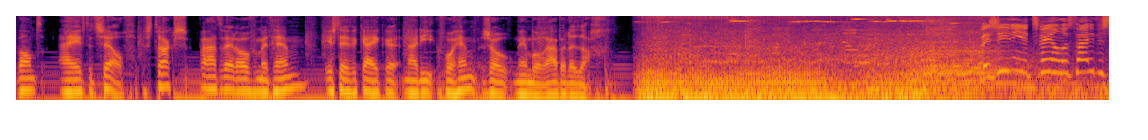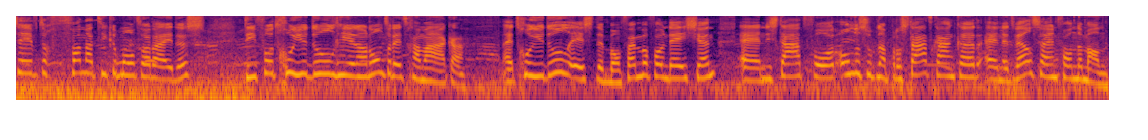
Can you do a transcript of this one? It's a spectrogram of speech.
want hij heeft het zelf. Straks praten we erover met hem. Eerst even kijken naar die voor hem zo memorabele dag. We zien hier 275 fanatieke motorrijders die voor het goede doel hier een rondrit gaan maken. Het goede doel is de Movember Foundation en die staat voor onderzoek naar prostaatkanker en het welzijn van de man.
